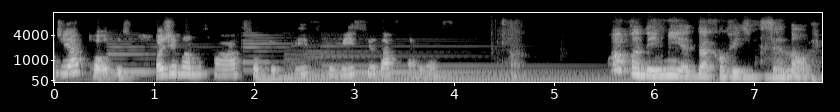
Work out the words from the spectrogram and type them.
dia a todos. Hoje vamos falar sobre o vício, das telas. Com a pandemia da Covid-19,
